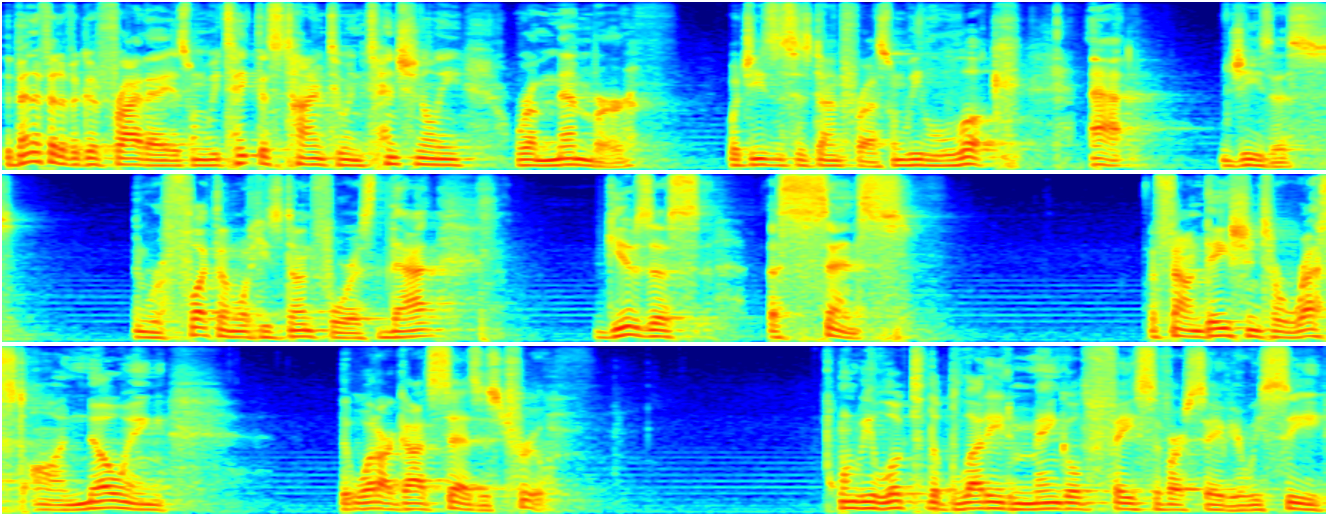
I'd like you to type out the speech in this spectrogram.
The benefit of a Good Friday is when we take this time to intentionally remember what Jesus has done for us, when we look at Jesus and reflect on what he's done for us, that gives us a sense, a foundation to rest on, knowing that what our God says is true. When we look to the bloodied, mangled face of our Savior, we see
